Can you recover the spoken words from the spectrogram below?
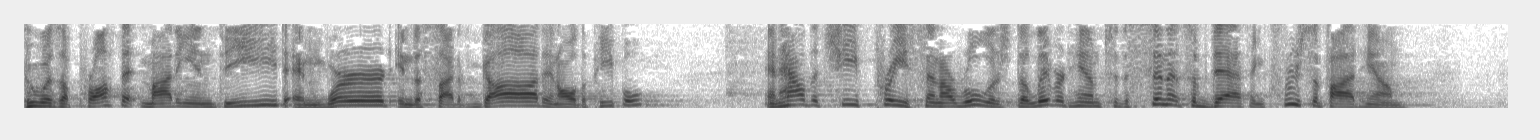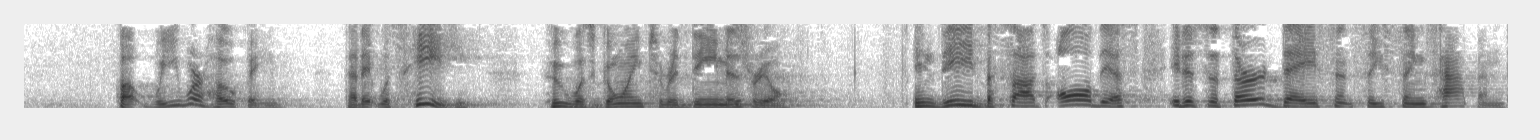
who was a prophet mighty in deed and word in the sight of God and all the people, and how the chief priests and our rulers delivered him to the sentence of death and crucified him. But we were hoping that it was he who was going to redeem Israel. Indeed, besides all this, it is the third day since these things happened.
